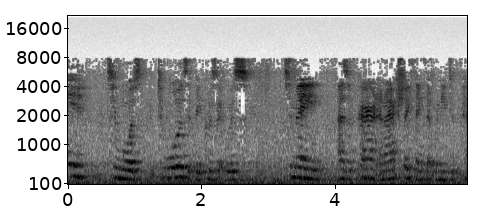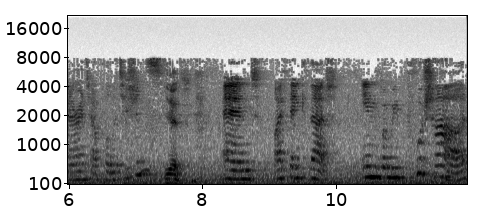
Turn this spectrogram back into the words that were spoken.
eh, towards towards it because it was to me as a parent, and I actually think that we need to parent our politicians. Yes. And I think that in when we push hard,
